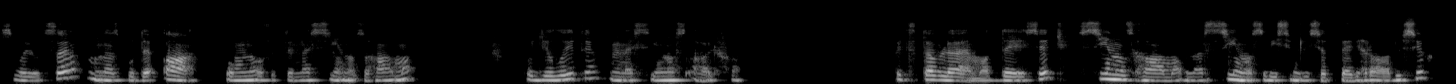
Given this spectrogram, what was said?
свою це, у нас буде А помножити на синус гамма, поділити на синус альфа. Підставляємо 10, синус гамма у нас синус 85 градусів,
